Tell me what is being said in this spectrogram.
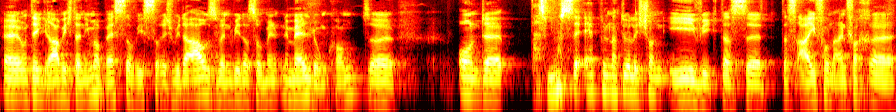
äh, und den grabe ich dann immer besserwisserisch wieder aus, wenn wieder so eine Meldung kommt. Äh, und äh, das wusste Apple natürlich schon ewig, dass äh, das iPhone einfach, äh,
